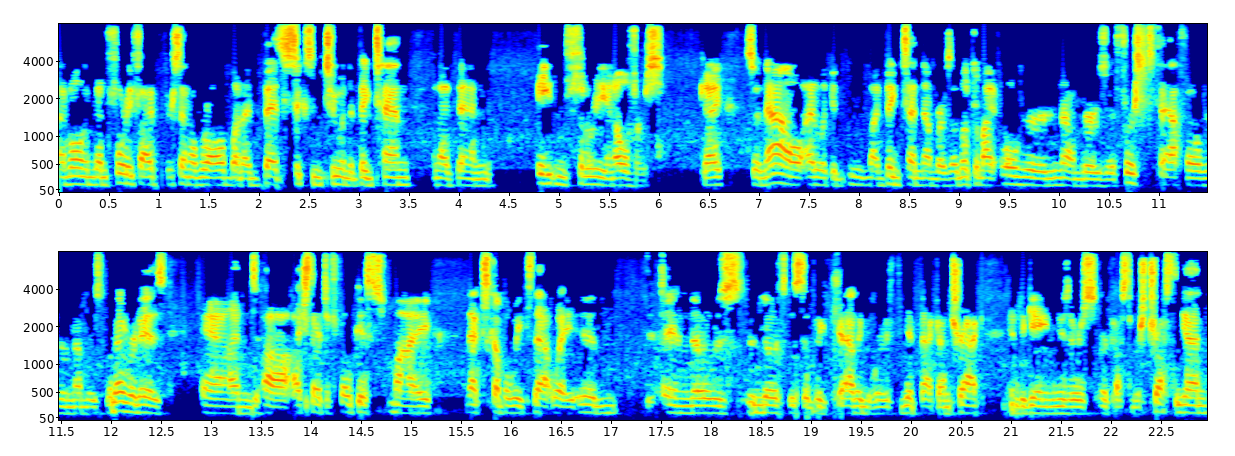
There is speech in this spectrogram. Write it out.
I've only been 45% overall, but I bet six and two in the Big Ten, and I've been eight and three in overs. Okay. So now I look at my Big Ten numbers. I look at my over numbers or first half over numbers, whatever it is. And uh, I start to focus my next couple weeks that way in, in those, in those specific categories to get back on track and to gain users or customers trust again.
